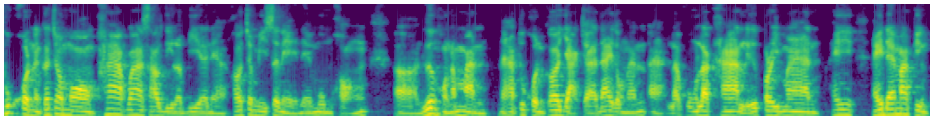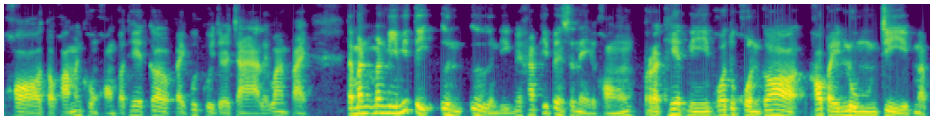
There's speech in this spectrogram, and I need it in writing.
ทุกคนก็จะมองภาพว่าซาอุดิอาระเบียเนี่ยเขาจะมีเสน่ห์ในมุมของเรื่องของน้ำมันนะครับ ทุกคนก็อยากจะได้ตรงนั้นอ่าแล้วคงราคาหรือปริมาณให้ให้ได้มากเพียงพอต่อความมั่นคงของประเทศก็ไปพูดคุยเจรจาอะไรว่านไป แต่มันมันมีมิติอื่น ๆ อีกไหมครับที่เป็นเสน่ห์ของประเทศนี้ เพราะทุกคนก็เข้าไปลุมจีบแบบ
